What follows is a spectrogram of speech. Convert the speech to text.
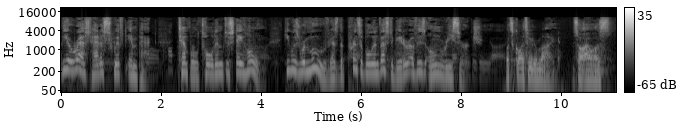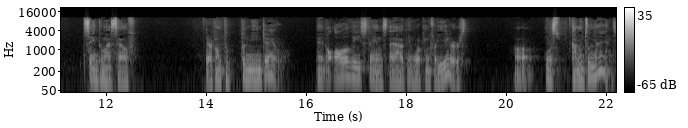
The arrest had a swift impact. Temple told him to stay home. He was removed as the principal investigator of his own research. What's going through your mind? So I was saying to myself, they're going to put me in jail. And all these things that I've been working for years uh, was coming to an end.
